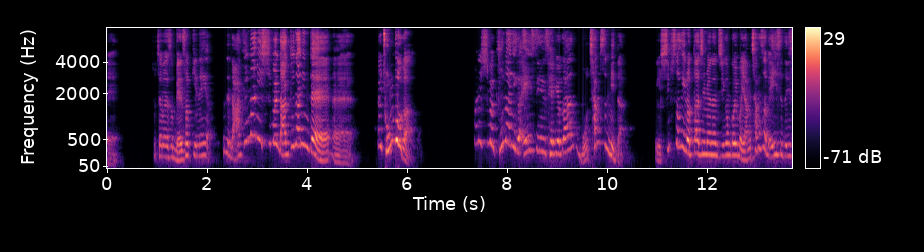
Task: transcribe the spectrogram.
예. 솔직히 매섭긴 해요. 근데 나균난이 씨발 나균난인데 예. 아니 종도가. 아니 씨발 균난이가 에이스인 세계관 못 참습니다 이거 십성이로 따지면은 지금 거의 뭐 양창섭 에이스 드립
